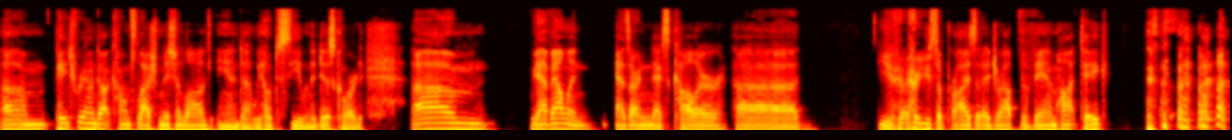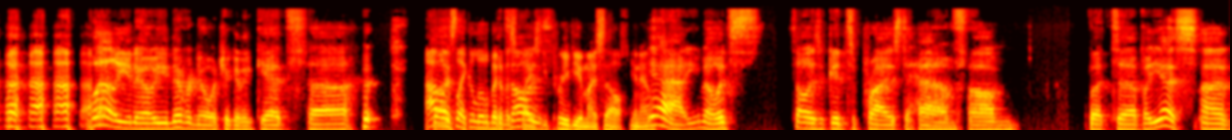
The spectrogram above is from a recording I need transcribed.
um, patreon.com slash mission log, and uh, we hope to see you in the Discord. Um, we have Ellen as our next caller. Uh, you, are you surprised that I dropped the VAM hot take? well, you know, you never know what you're going to get. Uh, I always like a little bit of a spicy always, preview myself, you know. Yeah, you know, it's it's always a good surprise to have. Um, but uh, but yes, uh,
